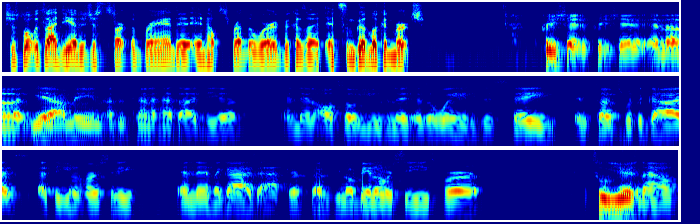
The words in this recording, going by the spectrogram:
just what was the idea to just start the brand and help spread the word because it's some good looking merch. Appreciate it, appreciate it, and uh, yeah, I mean, I just kind of had the idea, and then also using it as a way to just stay in touch with the guys at the university, and then the guys after, because you know, being overseas for two years now,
